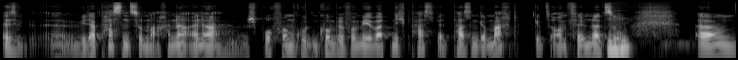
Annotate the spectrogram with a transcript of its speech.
es äh, wieder passend zu machen. Ne? Einer Spruch vom guten Kumpel von mir, was nicht passt, wird passend gemacht. Gibt es auch einen Film dazu. Mhm. Ähm,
